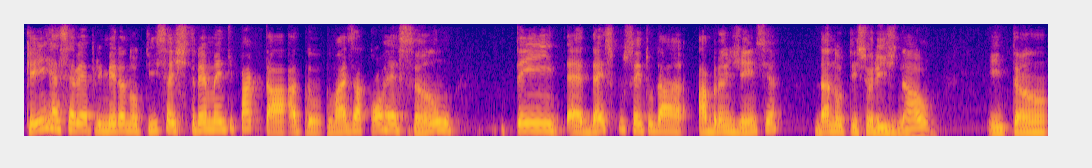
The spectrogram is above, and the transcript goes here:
quem recebe a primeira notícia é extremamente impactado, mas a correção tem é, 10% da abrangência da notícia original. Então,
